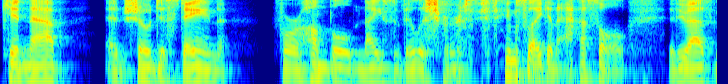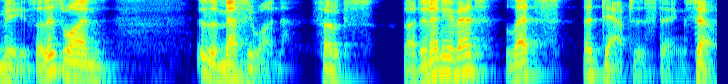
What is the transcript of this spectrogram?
kidnap, and show disdain for humble, nice villagers. he seems like an asshole, if you ask me. So this one this is a messy one, folks. But in any event, let's adapt this thing. So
